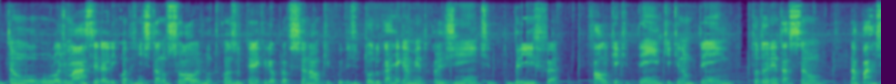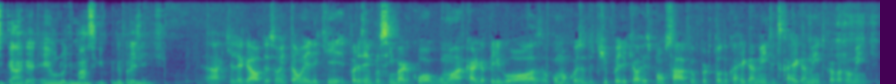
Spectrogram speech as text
Então, o Loadmaster ali, quando a gente está no solo, junto com a Zutec, ele é o profissional que cuida de todo o carregamento para gente, brifa, fala o que que tem, o que que não tem, toda a orientação da parte de carga é o Loadmaster que cuida para gente. Ah, que legal, Deson. Então ele que, por exemplo, se embarcou alguma carga perigosa, alguma coisa do tipo, ele que é o responsável por todo o carregamento e descarregamento, provavelmente.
